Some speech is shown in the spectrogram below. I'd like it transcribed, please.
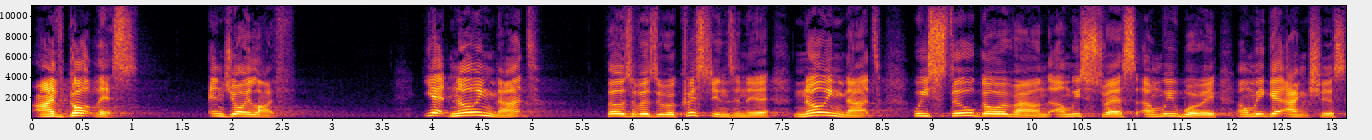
I've got this. Enjoy life. Yet, knowing that, those of us who are Christians in here, knowing that, we still go around and we stress and we worry and we get anxious.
